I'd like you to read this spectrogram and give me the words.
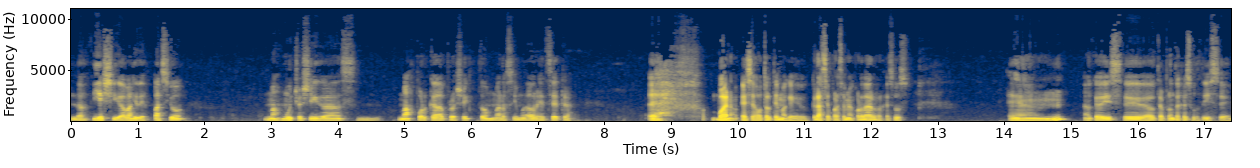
los 10 GB de espacio más muchos gigas más por cada proyecto, más los simuladores, etc. Eh, bueno, ese es otro tema que gracias por hacerme acordar, Jesús. Eh, acá dice otra pregunta Jesús. Dice,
